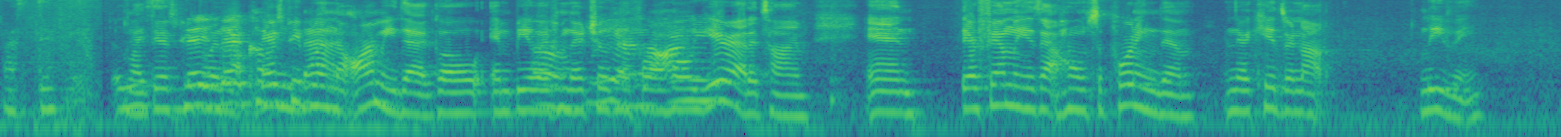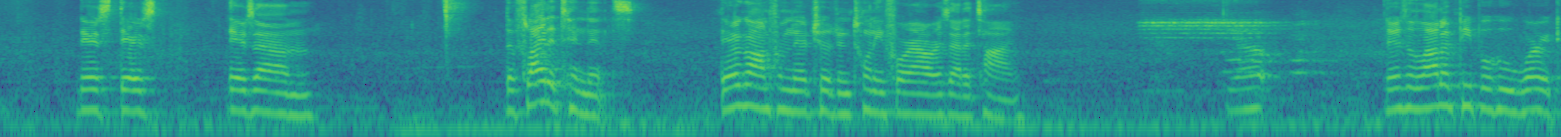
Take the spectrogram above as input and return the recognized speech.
that's different. At Like there's people, in they're the, there's people in the army that go and be away Oh, from their oh, children yeah, for in a whole army. year at a time, and their family is at home supporting them, and their kids are not leaving. There's there's there's um the flight attendants. They're gone from their children 24 hours at a time. Yep. There's a lot of people who work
